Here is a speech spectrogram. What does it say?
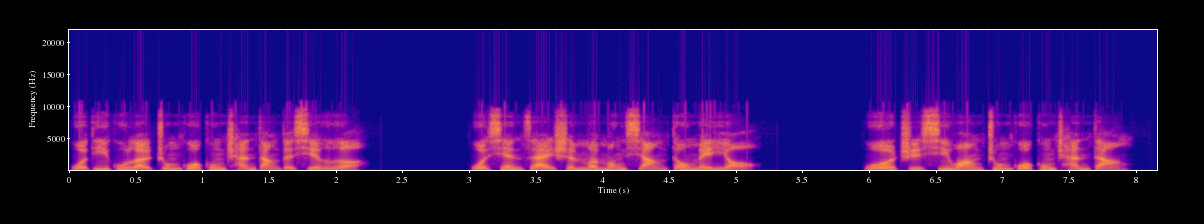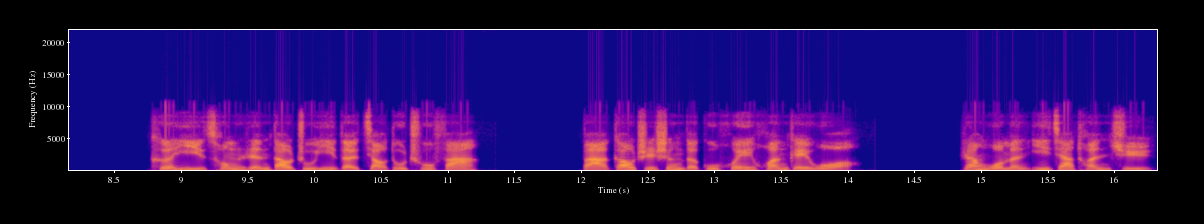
我低估了中国共产党的邪恶。我现在什么梦想都没有，我只希望中国共产党可以从人道主义的角度出发，把高志胜的骨灰还给我，让我们一家团聚。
